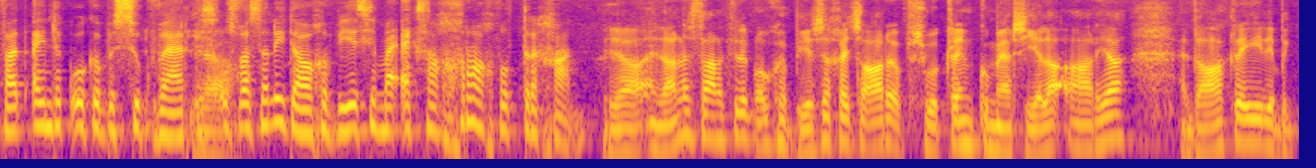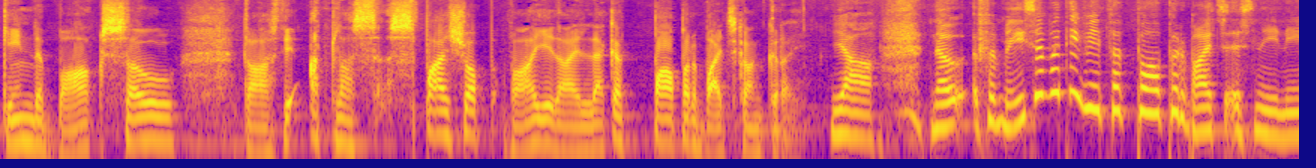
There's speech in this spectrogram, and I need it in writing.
wat eintlik ook 'n besoek werd is. Ja. Ons was nou nie daar gewees nie, maar ek sal graag wil teruggaan. Ja, en dan is daar natuurlik ook 'n besigheidsarea of so 'n klein kommersiële area en daar kry jy die bekende Baak Soul. Daar's die Atlas Spice Shop waar jy daai lekker paper bites kan kry. Ja. Nou vir mense wat nie weet wat paper bites is nie, nê.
